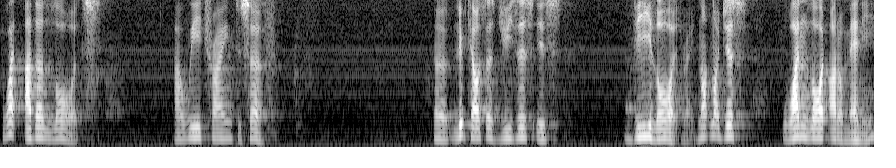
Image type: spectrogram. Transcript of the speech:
What other lords are we trying to serve? Uh, Luke tells us Jesus is the Lord, right? Not, not just one Lord out of many,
